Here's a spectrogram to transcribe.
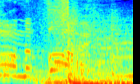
pieces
